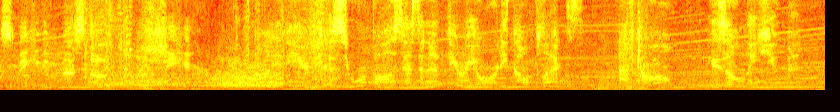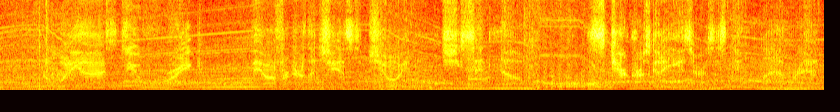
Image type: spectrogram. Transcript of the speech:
What's making a messed up? Why is she here? I'm here because your boss has an inferiority complex. After all, he's only human. Nobody asked you, Frank. They offered her the chance to join. She said no. Scarecrow's gonna use her as his new lab rat.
